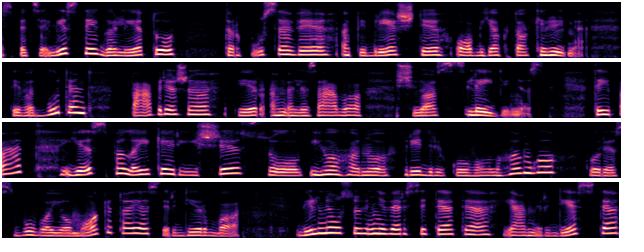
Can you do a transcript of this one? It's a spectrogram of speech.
specialistai galėtų tarpusavį apibriežti objekto kilmę. Tai vad būtent pabrėža ir analizavo šiuos leidinius. Taip pat jis palaikė ryšį su Johanu Friedrichu Volhangu, kuris buvo jo mokytojas ir dirbo Vilniaus universitete, jam ir dėstė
